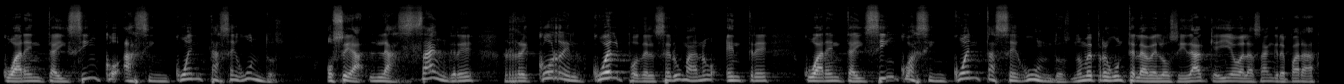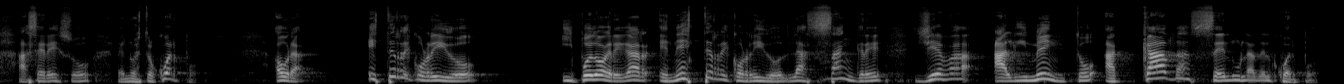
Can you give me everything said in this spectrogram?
45 a 50 segundos. O sea, la sangre recorre el cuerpo del ser humano entre 45 a 50 segundos. No me pregunte la velocidad que lleva la sangre para hacer eso en nuestro cuerpo. Ahora, este recorrido y puedo agregar, en este recorrido la sangre lleva alimento a cada célula del cuerpo.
